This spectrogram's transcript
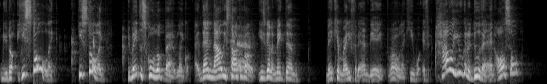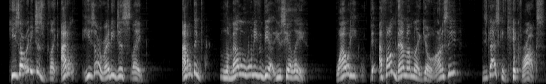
you don't. He stole. Like he stole. Like he made the school look bad. Like and then now he's talking Yeah. about he's gonna make them make him ready for the NBA, bro. Like he, if how are you gonna do that? And also, he's already just like I don't. He's already just like I don't think LaMelo won't even be at UCLA. Why would he? If I'm them, I'm like, yo, honestly, these guys can kick rocks.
